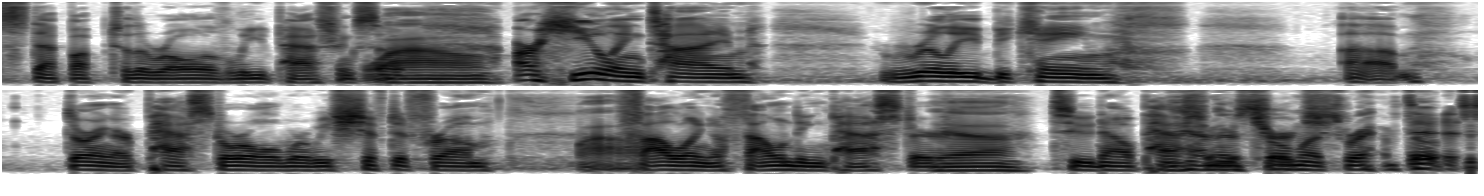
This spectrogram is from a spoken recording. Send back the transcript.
step up to the role of lead pastoring. So Wow. our healing time really became um, during our pastoral, where we shifted from following a founding pastor Yeah. to now pastoring. Man, there's so much wrapped up It- just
